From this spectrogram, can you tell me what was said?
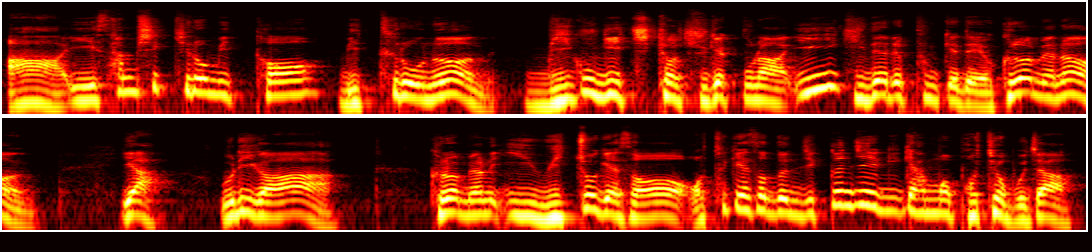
아, 이 30km 밑으로는 미국이 지켜주겠구나. 이 기대를 품게 돼요. 그러면은, 야, 우리가, 그러면 이 위쪽에서 어떻게 해서든지 끈질기게 한번 버텨보자.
